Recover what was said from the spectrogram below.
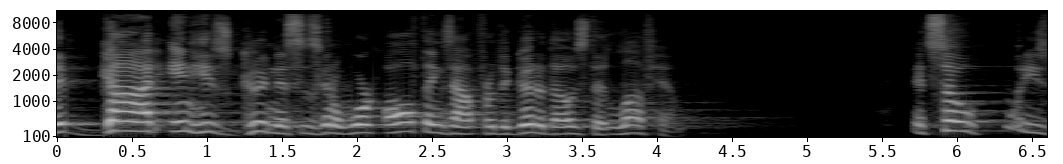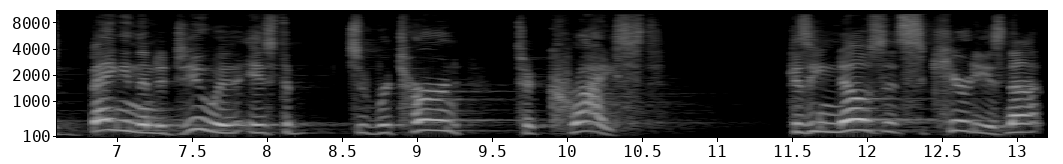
that God, in His goodness, is going to work all things out for the good of those that love Him. And so, what He's begging them to do is, is to, to return to Christ because He knows that security is not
